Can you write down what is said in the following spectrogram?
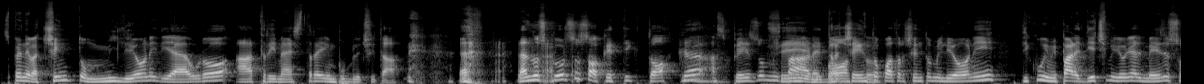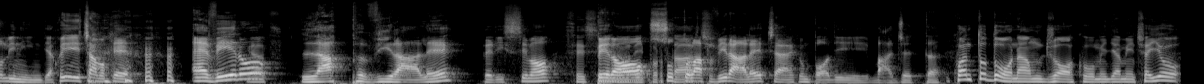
spendeva 100 milioni di euro a trimestre in pubblicità. L'anno scorso so che TikTok ha speso mi sì, pare 300-400 milioni di cui mi pare 10 milioni al mese solo in India. Quindi diciamo che è vero l'app virale verissimo, sì, sì, però sotto l'app virale c'è anche un po' di budget. Quanto dona un gioco mediamente? Cioè io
